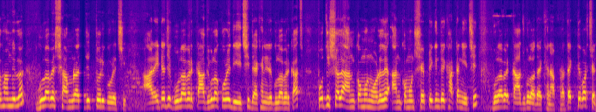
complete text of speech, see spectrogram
আলহামদুলিল্লাহ। গুলাবের সাম্রাজ্য তৈরি করেছি। আর এটা যে গুলাবের কাজগুলো করে দিয়েছি, দেখেন এটা গুলাবের কাজ। পঁচিশ সালে আনকমন মডেলে আনকমন শেপটি কিন্তু এই খাটটা নিয়েছি। গুলাবের কাজগুলো দেখেন আপনারা। দেখতে পাচ্ছেন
